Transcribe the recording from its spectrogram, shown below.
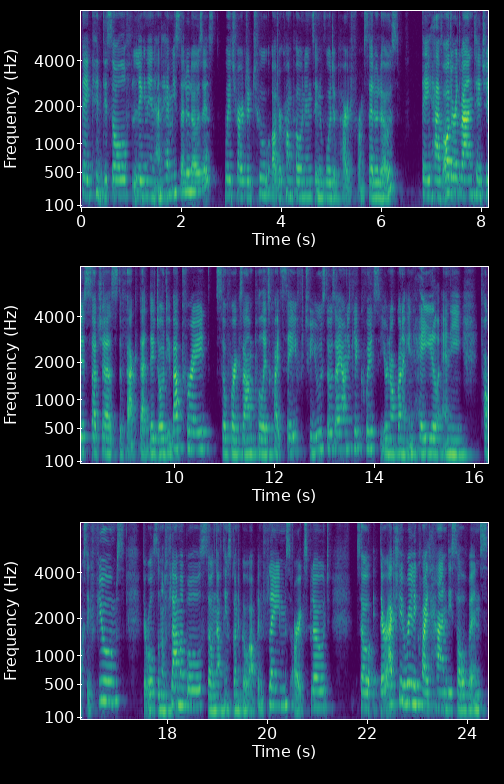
they can dissolve lignin and hemicelluloses, which are the two other components in wood apart from cellulose. They have other advantages, such as the fact that they don't evaporate. So, for example, it's quite safe to use those ionic liquids. You're not going to inhale any toxic fumes. They're also not flammable, so nothing's going to go up in flames or explode. So they're actually really quite handy solvents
